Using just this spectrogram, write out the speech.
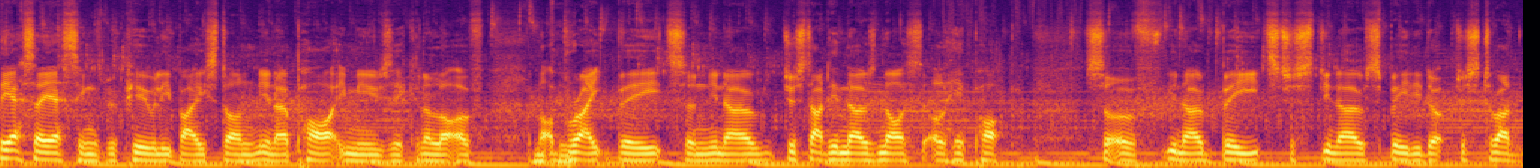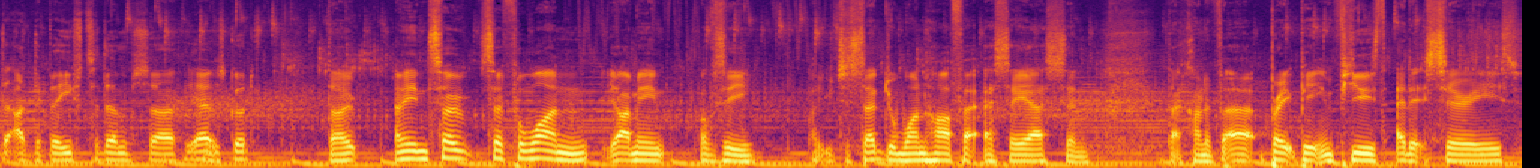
the SAS things were purely based on you know party music and a lot of a lot of break beats, and you know just adding those nice little hip hop sort of you know beats, just you know speeded up just to add the, add the beef to them. So yeah, it was good. Dope. I mean, so so for one, I mean, obviously like you just said, you're one half at SAS and that kind of uh, breakbeat infused edit series.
